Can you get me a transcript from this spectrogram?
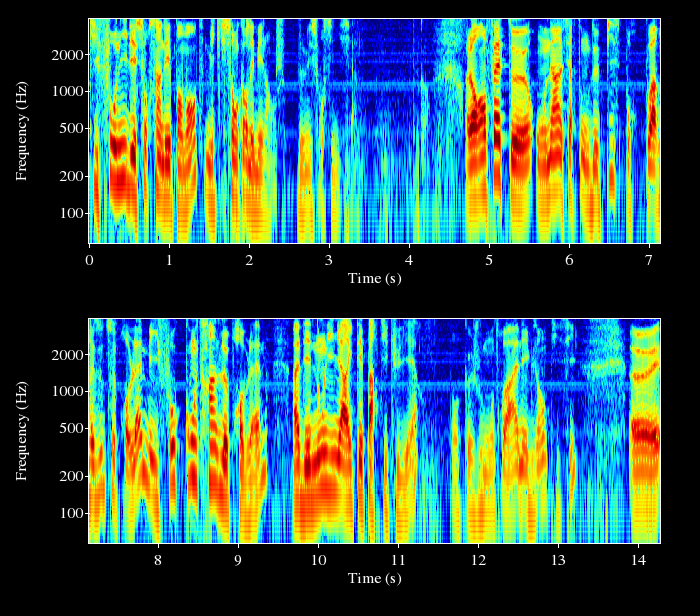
qui fournit des sources indépendantes, mais qui sont encore des mélanges de mes sources initiales. Alors en fait, euh, on a un certain nombre de pistes pour pouvoir résoudre ce problème, mais il faut contraindre le problème à des non-linéarités particulières. Donc je vous montrerai un exemple ici. Euh,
